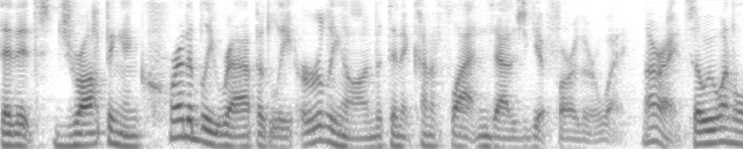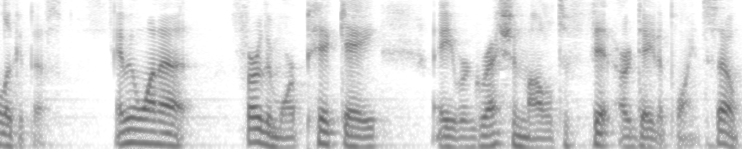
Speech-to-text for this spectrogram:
that it's dropping incredibly rapidly early on but then it kind of flattens out as you get farther away. All right so we want to look at this and we want to furthermore pick a a regression model to fit our data points. So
